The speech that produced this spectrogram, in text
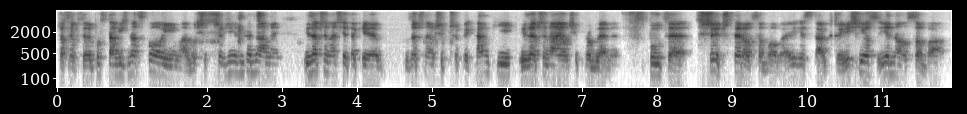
Czasem chcemy postawić na swoim, albo się z czymś nie zgadzamy i zaczyna się takie, zaczynają się przepychanki i zaczynają się problemy. W spółce 3-4 osobowej jest tak, że jeśli jedna osoba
